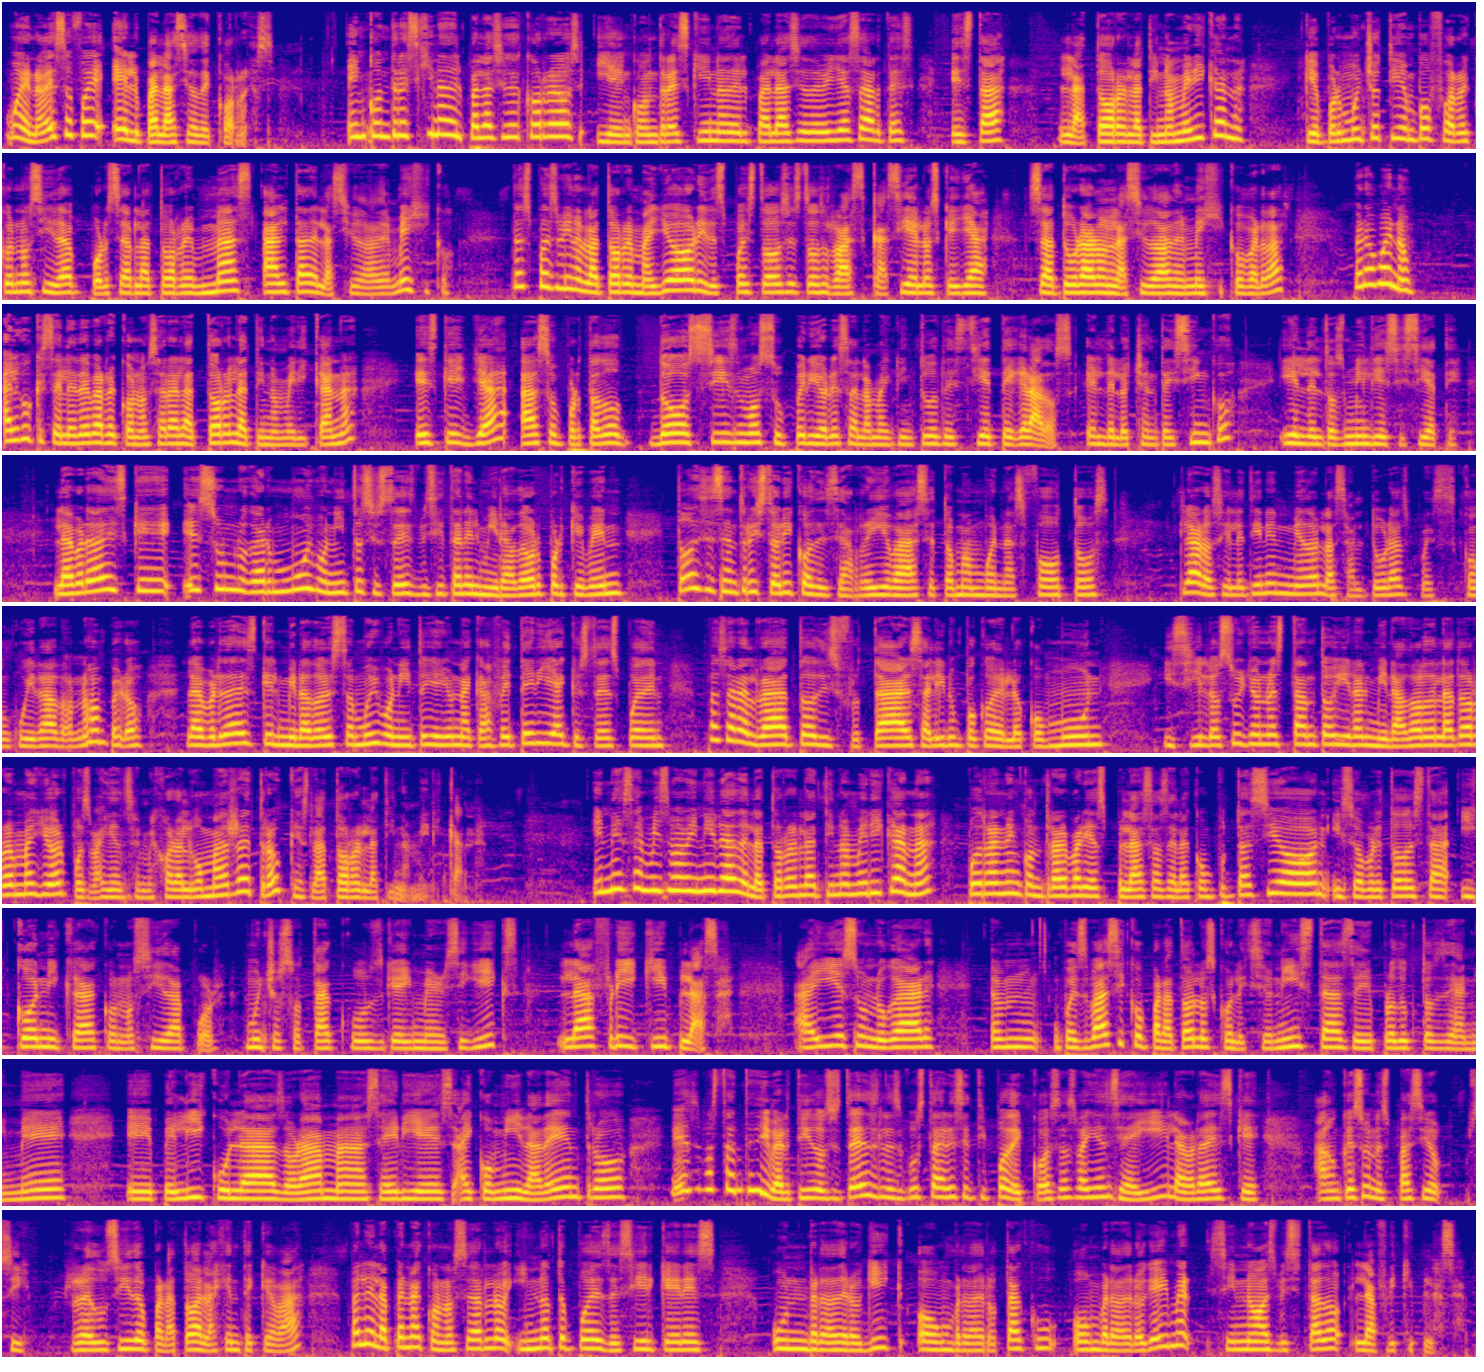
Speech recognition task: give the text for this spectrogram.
Bueno, eso fue el Palacio de Correos. En contraesquina del Palacio de Correos y en contraesquina del Palacio de Bellas Artes está la Torre Latinoamericana, que por mucho tiempo fue reconocida por ser la torre más alta de la Ciudad de México. Después vino la Torre Mayor y después todos estos rascacielos que ya saturaron la Ciudad de México, ¿verdad? Pero bueno, algo que se le debe reconocer a la Torre Latinoamericana es que ya ha soportado dos sismos superiores a la magnitud de 7 grados, el del 85 y el del 2017. La verdad es que es un lugar muy bonito si ustedes visitan el mirador porque ven todo ese centro histórico desde arriba, se toman buenas fotos, Claro, si le tienen miedo a las alturas, pues con cuidado, ¿no? Pero la verdad es que el mirador está muy bonito y hay una cafetería que ustedes pueden pasar el rato, disfrutar, salir un poco de lo común. Y si lo suyo no es tanto ir al mirador de la Torre Mayor, pues váyanse mejor a algo más retro, que es la Torre Latinoamericana. En esa misma avenida de la Torre Latinoamericana podrán encontrar varias plazas de la computación y sobre todo esta icónica conocida por muchos otakus, gamers y geeks, la Friki Plaza. Ahí es un lugar pues básico para todos los coleccionistas de productos de anime, eh, películas, doramas, series, hay comida adentro, es bastante divertido, si a ustedes les gusta ese tipo de cosas, váyanse ahí, la verdad es que aunque es un espacio, sí, reducido para toda la gente que va, vale la pena conocerlo y no te puedes decir que eres un verdadero geek o un verdadero taku o un verdadero gamer si no has visitado la Friki Plaza.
